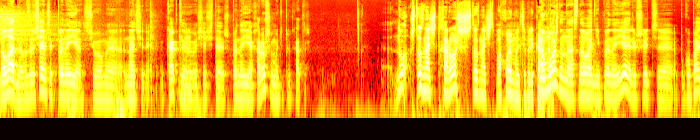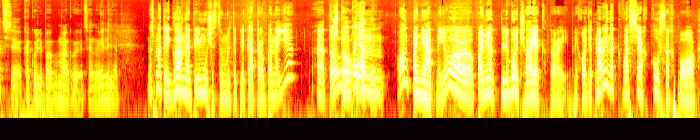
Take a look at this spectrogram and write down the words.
Ну ладно, возвращаемся к ПНЕ, с чего мы начали. Как ты Мгм. вообще считаешь, ПНЕ хороший мультипликатор? Ну, что значит хорош, что значит плохой мультипликатор? Но можно на основании ПНЕ решить э, покупать э, какую-либо бумагу и цену или нет? Ну смотри, главное преимущество мультипликатора PNE э, то, Он что понятный. он он понятный, его поймет любой человек, который приходит на рынок во всех курсах по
